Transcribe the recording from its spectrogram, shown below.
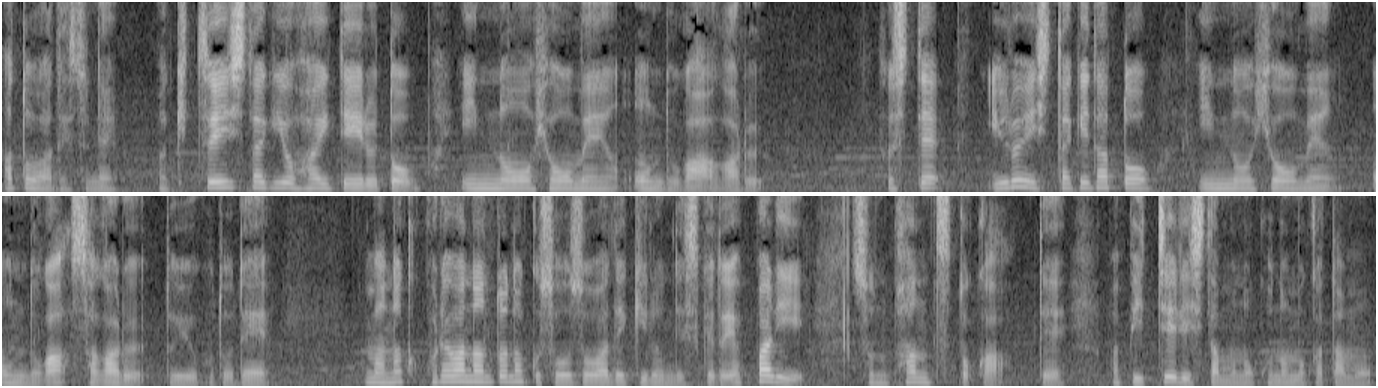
あとはですねまあ、きつい下着を履いていると陰嚢表面温度が上がる。そして緩い下着だと陰嚢表面温度が下がるということでまあなんかこれはなんとなく想像はできるんですけどやっぱりそのパンツとかで、まあ、ぴっちりしたものを好む方も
